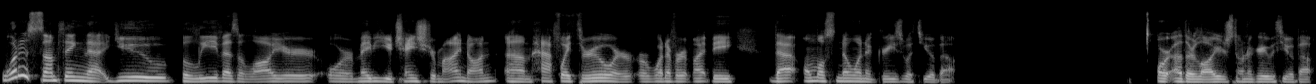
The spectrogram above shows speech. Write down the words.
what is something that you believe as a lawyer or maybe you changed your mind on um, halfway through or, or whatever it might be that almost no one agrees with you about? Or other lawyers don't agree with you about?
